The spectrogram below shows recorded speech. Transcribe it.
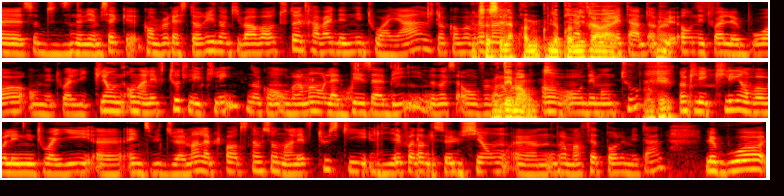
euh, ça, du 19e siècle qu'on veut restaurer, donc il va avoir tout un travail de nettoyage. Donc on va vraiment... Ça, c'est la prom- le premier première travail. étape. Donc, Ouais. le- on nettoie le bois, on nettoie les clés, on, on enlève toutes les clés. Donc, on, vraiment, on la déshabille. Donc, ça, on veut On vraiment- démonte. On, on démonte tout. Donc, les clés, on va les nettoyer euh, individuellement. La plupart du temps aussi, on enlève tout ce qui est lié, des fois dans des solutions vraiment faites pour le métal. Le bois,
